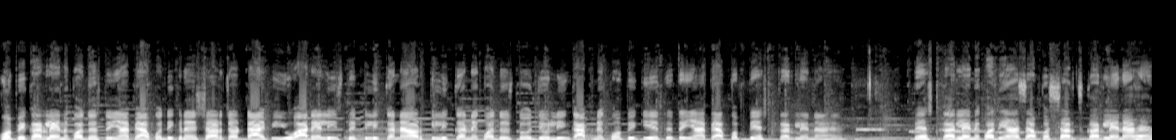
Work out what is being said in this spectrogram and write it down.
कॉपी कर लेने के बाद दोस्तों, यहाँ पे आपको दिख रहे हैं सर्च और टाइप यू आर एल इस पर क्लिक करना है और क्लिक करने के बाद दोस्तों, जो लिंक आपने कॉपी किए थे तो यहाँ पे आपको पेस्ट कर लेना है। पेस्ट कर लेने के बाद यहाँ से आपको सर्च कर लेना है।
